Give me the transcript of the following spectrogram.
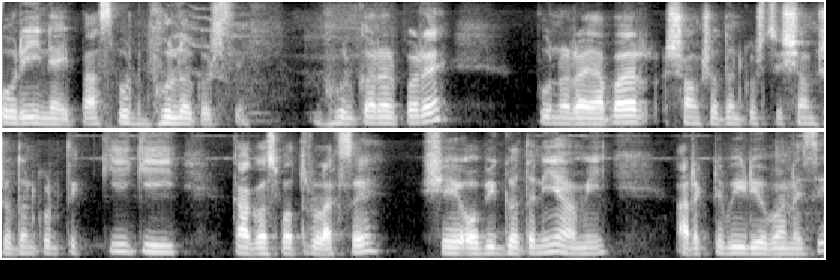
করিই নাই পাসপোর্ট ভুলও করছি। ভুল করার পরে পুনরায় আবার সংশোধন করছি। সংশোধন করতে কি কি কাগজপত্র লাগছে, সে অভিজ্ঞতা নিয়ে আমি আরেকটা ভিডিও বানাইছি।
